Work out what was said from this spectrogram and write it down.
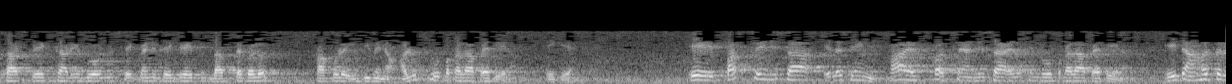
සර්පෙක් හරි ගෝනුස්සෙක් වෙන දෙයක් දැස්ස කළොත් කකුල ඉදි වෙන අලුත් රූප කලාප ඇතිවෙනවා. ඒ කියන්නේ. ඒ පස්සේ නිසා එලෙසින් කාය ස්පර්ශයන් නිසා එලෙසින් රූප කලාප ඇති වෙනවා. ඊට අමතරව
